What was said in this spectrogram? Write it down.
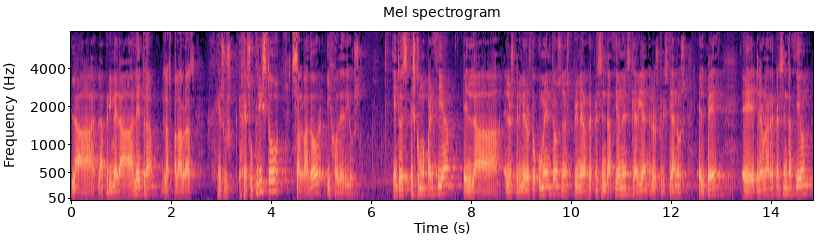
la, primera letra de las palabras Jesucristo, Salvador, Hijo de Dios. Entonces es como aparecía en, los primeros documentos, en las primeras representaciones que había entre los cristianos. El pez eh, era una representación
